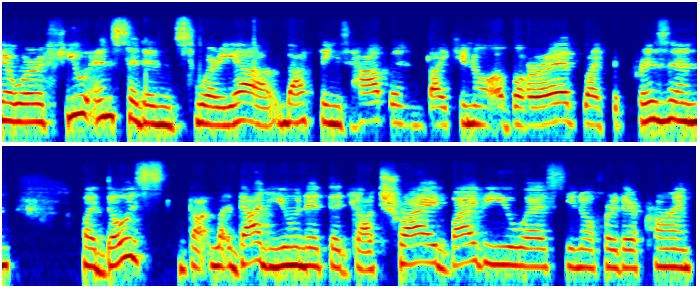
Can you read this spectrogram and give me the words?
There were a few incidents where, yeah, bad things happened, like you know, Abu Ghraib, like the prison. But those that, that unit that got tried by the U.S., you know, for their crime,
